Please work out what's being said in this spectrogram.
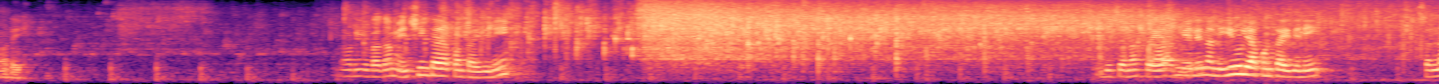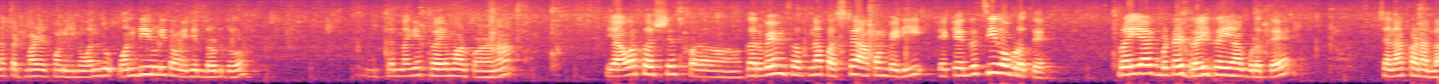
ನೋಡಿ. ನೋಡಿ, ಇವಾಗ ಮೆಣಸಿನ್ಕಾಯಿ ಹಾಕ್ಕೊತಾ ಇದ್ದೀನಿ. ಇದು ಚೆನ್ನಾಗಿ ಫ್ರೈ ಆದಮೇಲೆ ನಾನು ಈರುಳ್ಳಿ ಹಾಕ್ಕೊತಾ ಇದ್ದೀನಿ. ಸಣ್ಣ ಕಟ್ ಮಾಡಿ ಇಟ್ಕೊಂಡಿದ್ದೀನಿ. ಒಂದು ಒಂದು ಈರುಳ್ಳಿ ತೊಗೊಂಡಿದ್ದೀನಿ ದೊಡ್ಡದು. ಚೆನ್ನಾಗಿ ಫ್ರೈ ಮಾಡ್ಕೊಳ್ಳೋಣ. ಯಾವತ್ತೂ ಅಷ್ಟೇ ಕರ್ಬೇವಿನ ಸೊಪ್ಪನ್ನ ಫಸ್ಟೇ ಹಾಕೊಬೇಡಿ. ಯಾಕೆಂದರೆ ಸೀದೋಗ್ಬಿಡುತ್ತೆ ಫ್ರೈ ಆಗಿಬಿಟ್ರೆ ಡ್ರೈ ಡ್ರೈ ಆಗಿಬಿಡುತ್ತೆ. ಚೆನ್ನಾಗಿ ಕಾಣಲ್ಲ.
